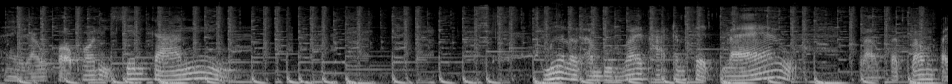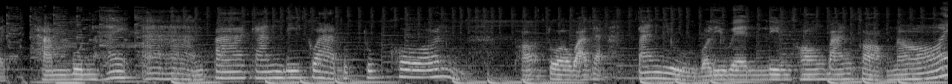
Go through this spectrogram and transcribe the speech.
ให้เราขอพรอีกเช่นกัน เมื่อเราทำบุญไหว้พระกันเสร็จแล้ว เราก็ต้องไปทำบุญให้อาหารปลากันดีกว่าทุกๆคน เพราะตัววัดอะตั้งอยู่บริเวณริมคลองบางกอกน้อย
